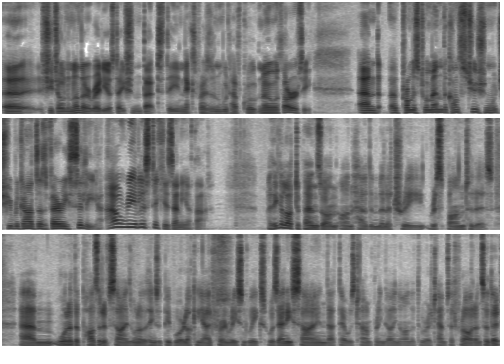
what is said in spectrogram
uh, she told another radio station that the next president would have, quote, no authority. And uh, promised to amend the constitution, which he regards as very silly. How realistic is any of that? I think a lot depends on, on how the military respond to this. Um, one of the positive signs, one of the things that people were looking out for in recent weeks was any sign that there was tampering going on, that there were attempts at fraud. And so the,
